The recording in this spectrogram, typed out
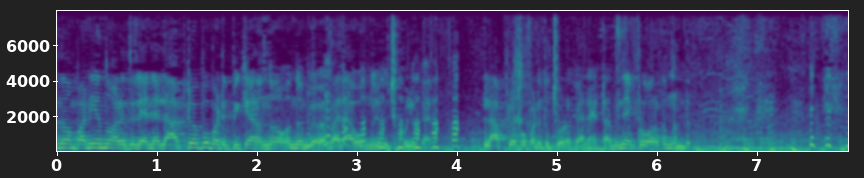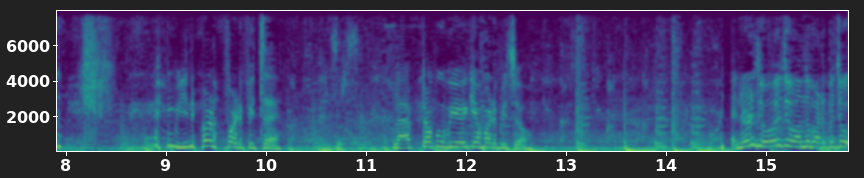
പണിയൊന്നും അറിയത്തില്ല. എന്നെ ലാപ്ടോപ്പ് പഠിപ്പിക്കാൻ ഒന്ന് ഒന്ന് വരാവോ എന്ന് ചോദിച്ചു പുള്ളിക്കാരൻ. ലാപ്ടോപ്പ് പഠിപ്പിച്ചു കൊടുക്കാനായിട്ട്. അത് ഞാൻ ഇപ്പോൾ ഓർക്കുന്നുണ്ട്. മീനോടെ പഠിപ്പിച്ചേ? ലാപ്ടോപ്പ് ഉപയോഗിക്കാൻ പഠിപ്പിച്ചോ? എന്നോട് ചോദിച്ചു വന്ന് പഠിപ്പിച്ചു.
